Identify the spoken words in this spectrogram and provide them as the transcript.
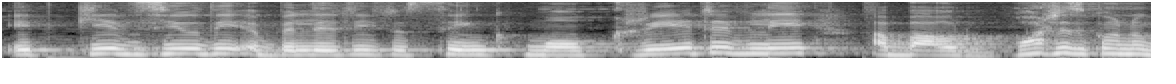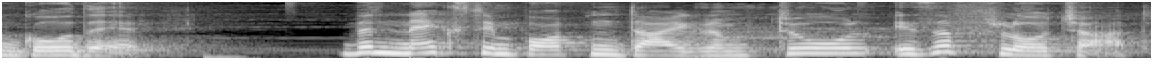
it gives you the ability to think more creatively about what is going to go there. The next important diagram tool is a flowchart.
